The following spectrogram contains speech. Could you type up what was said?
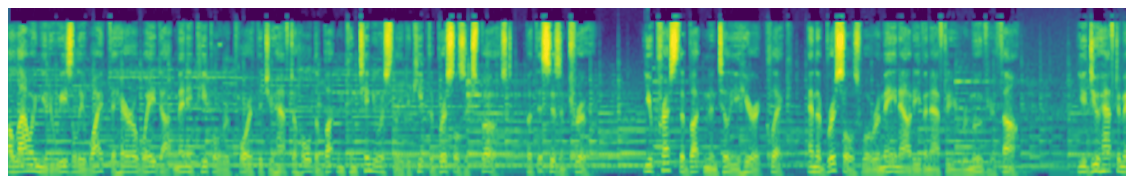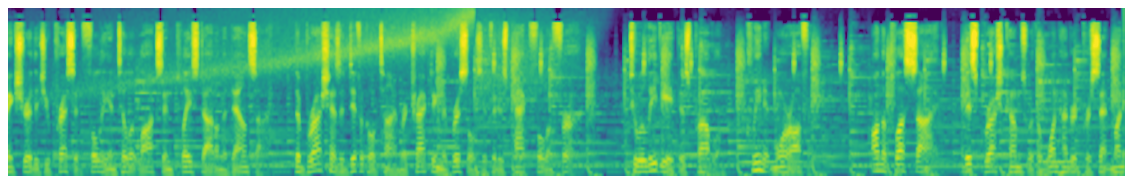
allowing you to easily wipe the hair away. Many people report that you have to hold the button continuously to keep the bristles exposed, but this isn't true. You press the button until you hear it click, and the bristles will remain out even after you remove your thumb. You do have to make sure that you press it fully until it locks in place. On the downside, the brush has a difficult time retracting the bristles if it is packed full of fur. To alleviate this problem, clean it more often. On the plus side, this brush comes with a 100% money.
